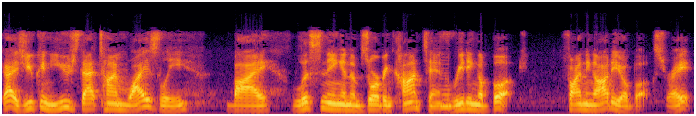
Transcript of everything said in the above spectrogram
guys, you can use that time wisely by listening and absorbing content, mm-hmm. reading a book, finding audiobooks, right?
